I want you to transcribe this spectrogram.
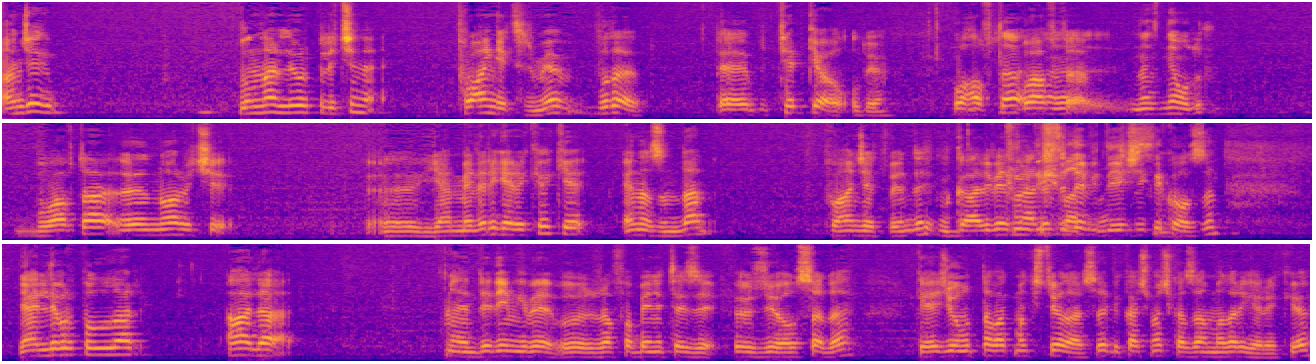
Ancak bunlar Liverpool için puan getirmiyor. Bu da e, tepki oluyor. Bu hafta, Bu hafta- e, ne, olur? Bu hafta e, Norwich'i e, yenmeleri gerekiyor ki en azından puan cetvelinde galibiyet düşme bir değişiklik olsun. Yani Liverpool'lular hala dediğim gibi Rafa Benitez'i özlüyor olsa da geleceğe umutla bakmak istiyorlarsa birkaç maç kazanmaları gerekiyor.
